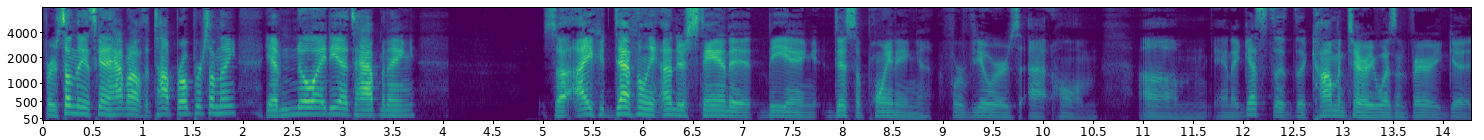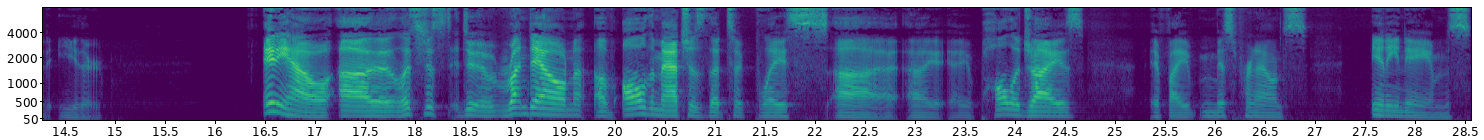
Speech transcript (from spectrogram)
for something that's going to happen off the top rope or something. You have no idea it's happening. So I could definitely understand it being disappointing for viewers at home. Um, and I guess the, the commentary wasn't very good either. Anyhow, uh, let's just do a rundown of all the matches that took place. Uh, I, I apologize if I mispronounce any names.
